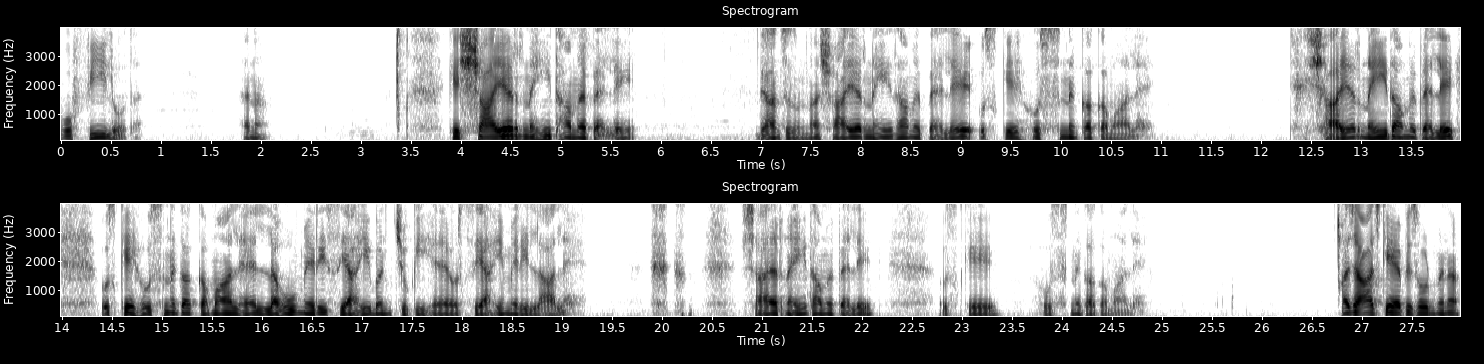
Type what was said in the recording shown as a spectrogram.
वो फील होता है। है ना? कि शायर नहीं था मैं पहले, ध्यान से सुनना, शायर नहीं था मैं पहले, उसके हुस्न का कमाल है। शायर नहीं था मैं पहले, उसके हुस्न का कमाल है, लहू मेरी स्याही बन चुकी है और स्याही मेरी लाल है। शायर नहीं था मैं पहले, उसके हुस्न का कमाल है। अच्छा आज के एपिसोड में ना,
